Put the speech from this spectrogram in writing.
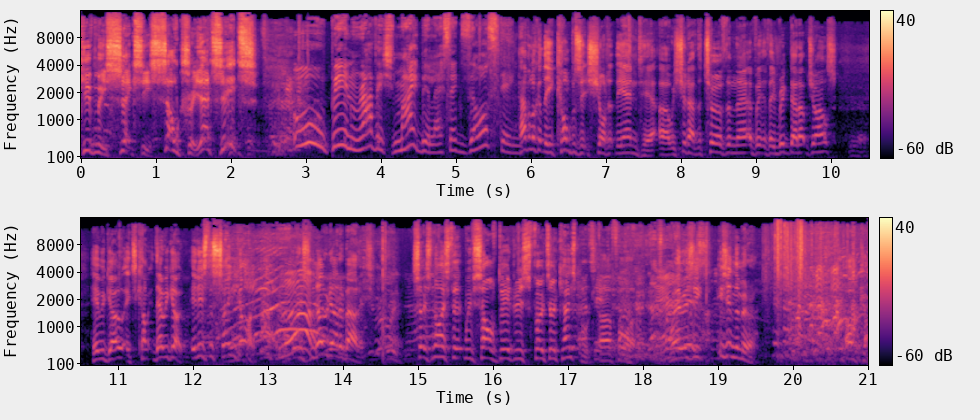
give me sexy, sultry. That's it. Ooh, being ravished might be less exhausting. Have a look at the composite shot at the end here. Uh, we should have the two of them there. Have they rigged that up, Giles? Here we go. It's coming. There we go. It is the same guy. There's no doubt about it. So it's nice that we've solved Deirdre's photo casebook uh, for her. Where is he? He's in the mirror. Okay.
